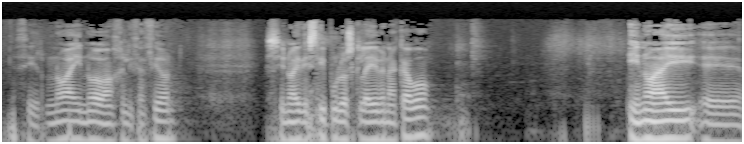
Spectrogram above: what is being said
Es decir, no hay nueva evangelización si no hay discípulos que la lleven a cabo y no hay eh,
